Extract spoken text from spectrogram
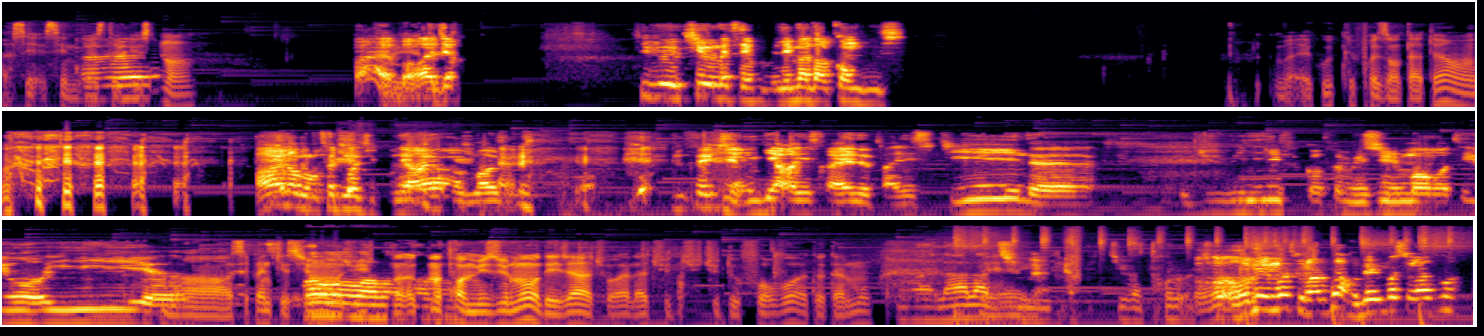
Ah, c'est une vaste Euh, question. hein. Ouais, bon, on va dire. Qui veut, qui veut mettre les, les mains dans le cambouis? Bah écoute, le présentateur. hein. Ah non, mais en fait, moi, j'y connais rien. Moi, je, je sais qu'il y a une guerre Israël-Palestine, euh, juifs contre musulmans en théorie. euh, Non, c'est pas une question Oh, juif- oh, oh, con- oh, contre oh. un musulman déjà, tu vois, là tu, tu, tu te fourvoies totalement. Ouais, là, là, tu, tu vas trop. Remets-moi sur la voie, remets-moi sur la voie.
